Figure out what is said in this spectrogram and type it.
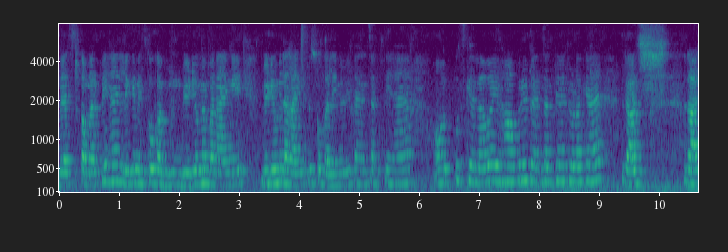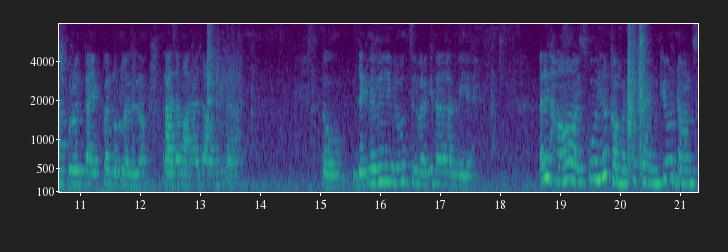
बेस्ट कमर पे है, लेकिन इसको वीडियो में बनाएँगे वीडियो में लगाएँगे तो इसको गले में भी पहन सकते हैं। और उसके अलावा यहाँ पर भी पहन सकते हैं, थोड़ा क्या है, राज, राजपुरोहित टाइप का लुक लगेगा। राजा महाराजाओं की तरह। तो देखने में ये बिल्कुल सिल्वर की तरह लग रही है। अरे हाँ इसको है ना कमर पे पहन के और डांस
